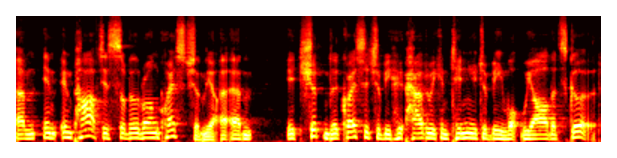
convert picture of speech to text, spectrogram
um, in, in part is sort of the wrong question. Uh, um, it should the question should be how do we continue to be what we are that's good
